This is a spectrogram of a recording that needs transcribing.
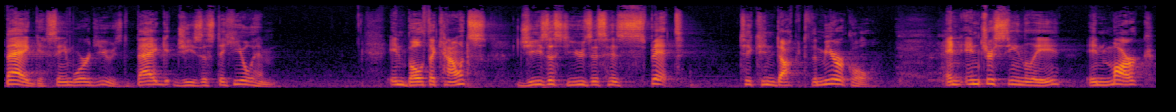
beg, same word used, beg Jesus to heal him. In both accounts, Jesus uses his spit to conduct the miracle. And interestingly, in Mark,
